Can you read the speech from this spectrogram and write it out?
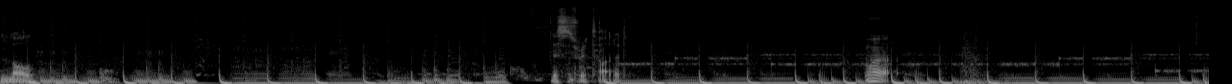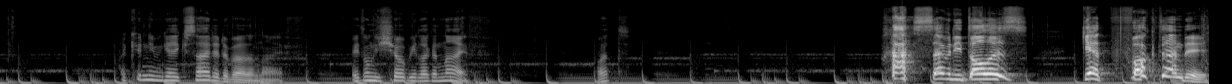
Lol. This is retarded. What? I couldn't even get excited about a knife. It only showed me like a knife. What? Ha! Seventy dollars! Get fucked, Andy!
